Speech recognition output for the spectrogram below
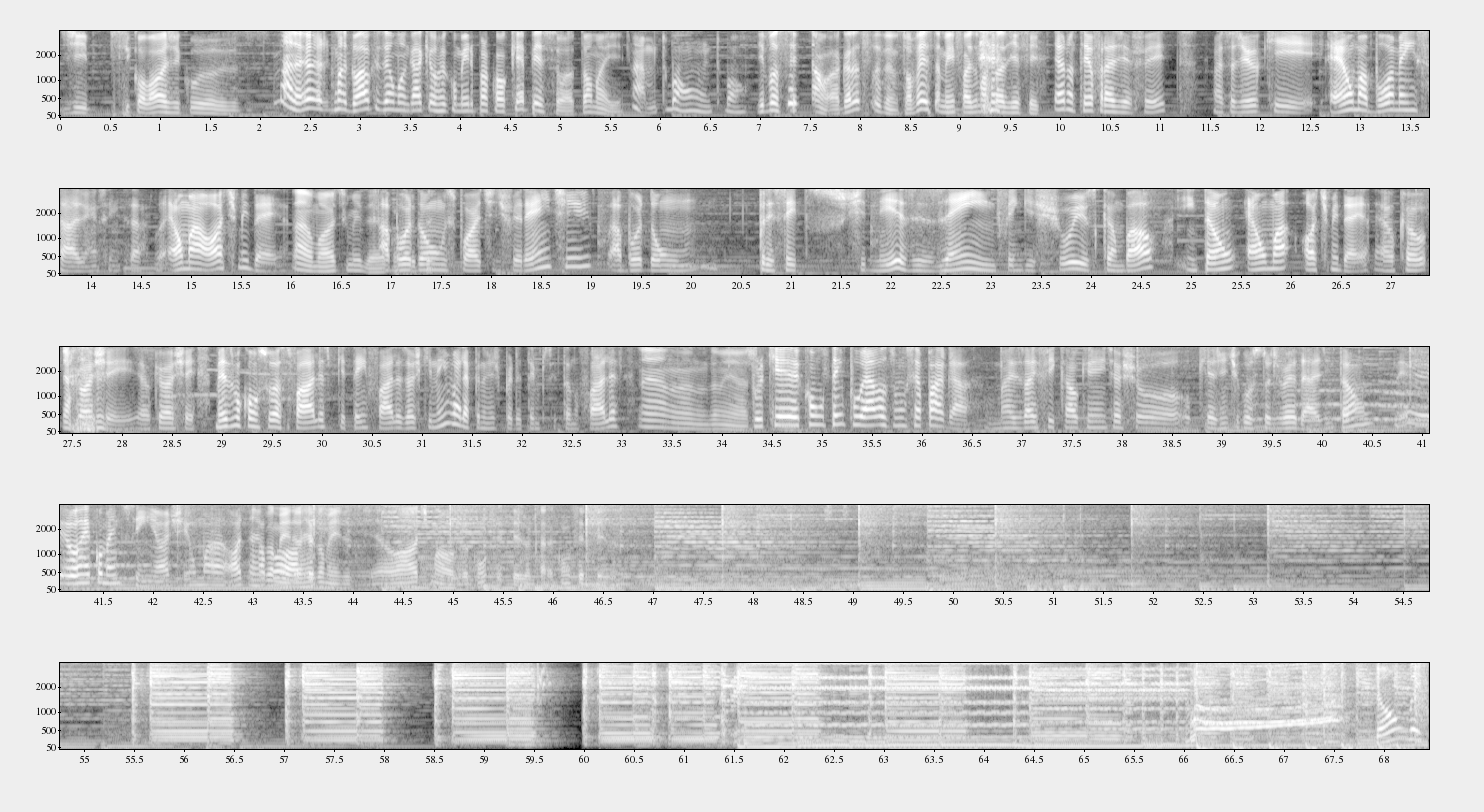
de psicológicos. Mano, eu, Glaucus é um mangá que eu recomendo para qualquer pessoa. Toma aí. Ah, muito bom, muito bom. E você? Não, agora só vez também faz uma frase de efeito. eu não tenho frase de efeito. Mas eu digo que é uma boa mensagem, assim, sabe? É uma ótima ideia. Ah, uma ótima ideia. Abordou um esporte diferente, abordou um preceitos chineses, Zen, Feng Shui, os Kambal. Então é uma ótima ideia. É o que eu, que eu achei. É o que eu achei. Mesmo com suas falhas, porque tem falhas, eu acho que nem vale a pena a gente perder tempo citando falha. Não, não, não também acho. Porque com o tempo elas vão se apagar mas vai ficar o que a gente achou, o que a gente gostou de verdade. Então, eu recomendo sim, eu achei uma ótima eu recomendo, obra. Eu recomendo, sim. É uma ótima obra, com certeza, cara, com certeza.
